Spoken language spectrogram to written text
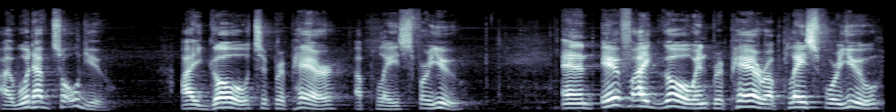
I would have told you, I go to prepare a place for you. And if I go and prepare a place for you,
